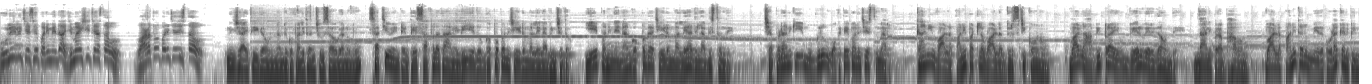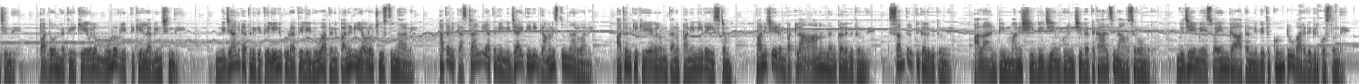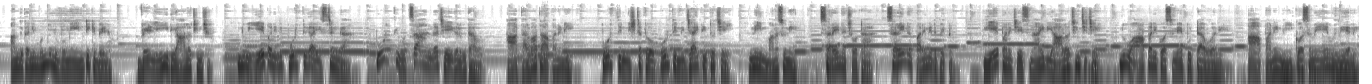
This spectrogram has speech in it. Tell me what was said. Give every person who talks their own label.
Speaker 1: కూలీలు చేసే పని మీద అజమాయిషీ చేస్తావు. వాళ్ళతో పని చేయిస్తావు.
Speaker 2: నిజాయితీగా ఉన్నందుకు ఫలితం చూసావుగా నువ్వు? సత్యం ఏంటంటే సఫలత అనేది ఏదో గొప్ప పని చేయడం వల్లే లభించదు. ఏ పనినైనా గొప్పగా చేయడం వల్లే అది లభిస్తుంది. చెప్పడానికి ఈ ముగ్గురు ఒకటే పని చేస్తున్నారు. కానీ వాళ్ళ పని పట్ల వాళ్ళ దృష్టికోణం వాళ్ళ అభిప్రాయం వేరువేరుగా ఉంది. దాని ప్రభావం వాళ్ళ పనితనం మీద కూడా కనిపించింది. పదోన్నతి కేవలం మూడో వ్యక్తికే లభించింది. నిజానికి అతనికి తెలియని కూడా తెలియదు అతని పనిని ఎవరో చూస్తున్నారని. అతని కష్టాన్ని అతని నిజాయితీని గమనిస్తున్నారు అని. అతనికి కేవలం తన పని మీద ఇష్టం. పని చేయడం పట్ల ఆనందం కలుగుతుంది. సంతృప్తి కలుగుతుంది. అలాంటి మనిషి విజయం గురించి వెతకాల్సిన అవసరం ఉండదు. విజయమే స్వయంగా అతన్ని వెతుక్కుంటూ వారి దగ్గరికి వస్తుంది. అందుకని ముందు నువ్వు మీ ఇంటికి వెళ్ళు. వెళ్ళి ఇది ఆలోచించు. నువ్వు ఏ పనిని పూర్తిగా ఇష్టంగా పూర్తి ఉత్సాహంగా చేయగలుగుతావు ఆ తర్వాత ఆ పనిని పూర్తి నిష్ఠతో పూర్తి నిజాయితీతో చేయి. నీ మనసుని సరైన చోట సరైన పని మీద పెట్టు. ఏ పని చేసినా ఇది ఆలోచించి చేయి. నువ్వు ఆ పని కోసమే పుట్టావు అని ఆ పని నీ కోసమే ఉంది అని.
